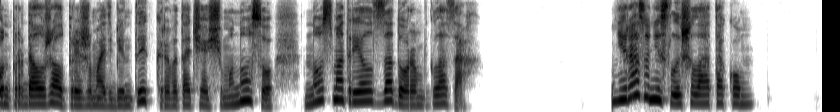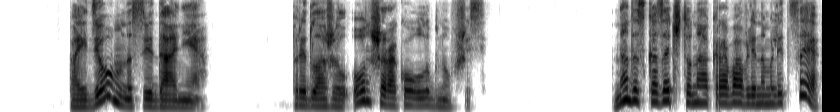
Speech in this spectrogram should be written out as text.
Он продолжал прижимать бинты к кровоточащему носу, но смотрел с задором в глазах. «Ни разу не слышала о таком». Пойдем на свидание», — предложил он, широко улыбнувшись. Надо сказать, что на окровавленном лице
